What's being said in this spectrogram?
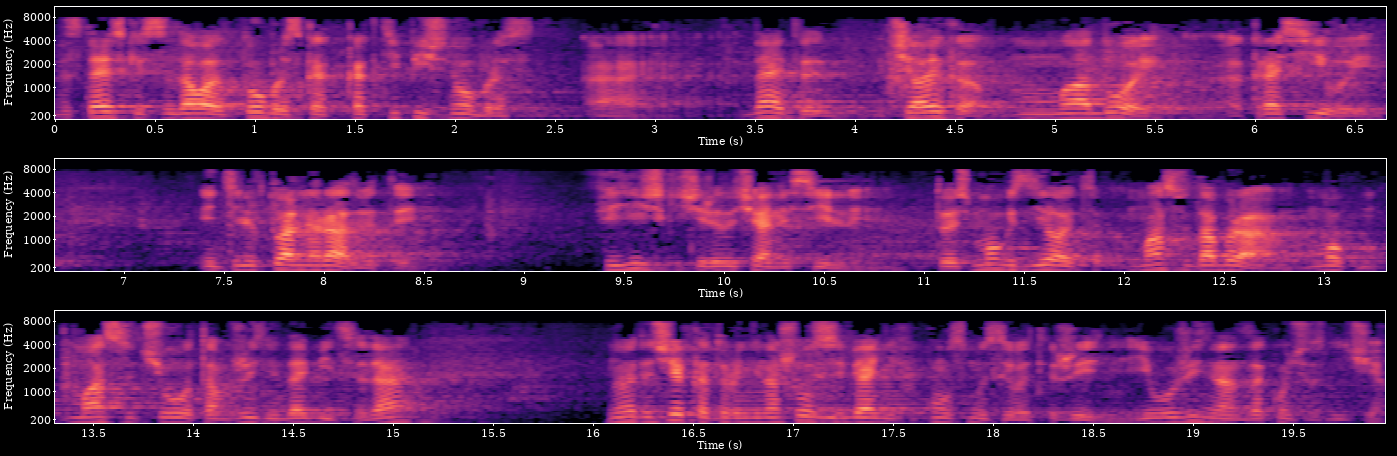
Достоевский создавал этот образ как, как типичный образ. А, да, это человек молодой, красивый, интеллектуально развитый, физически чрезвычайно сильный. То есть мог сделать массу добра, мог массу чего там в жизни добиться, да? Но это человек, который не нашел себя ни в каком смысле в этой жизни. Его жизнь, она закончилась ничем.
